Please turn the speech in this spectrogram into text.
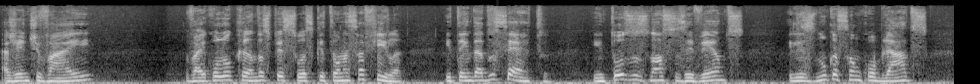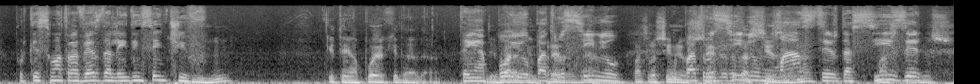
a gente vai vai colocando as pessoas que estão nessa fila. E tem dado certo. Em todos os nossos eventos, eles nunca são cobrados porque são através da lei de incentivo. Que tem apoio aqui da. da Tem apoio, o patrocínio, né? Patrocínio o patrocínio Caesar da Caesar, né? master da Caesar, Master,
